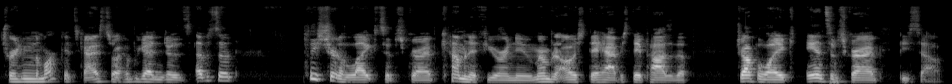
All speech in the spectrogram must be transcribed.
trading the markets, guys. So I hope you guys enjoyed this episode. Please sure to like, subscribe, comment if you are new. Remember to always stay happy, stay positive. Drop a like and subscribe. Peace out.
